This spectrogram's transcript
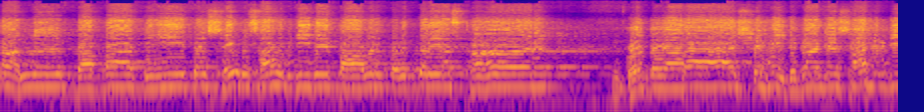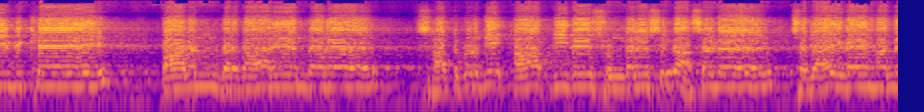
ਧੰਨ ਬਾਬਾ ਦੀਪ ਸਿੰਘ ਸਾਹਿਬ ਜੀ ਦੇ ਪਾਵਨ ਪਵਿੱਤਰ ਅਸਥਾਨ, ਗੁਰਦੁਆਰਾ ਸ਼ਹੀਦਗੰਜ ਸਾਹਿਬ ਜੀ ਵਿਖੇ, ਪਾਵਨ ਦਰਬਾਰ ਅੰਦਰ। ਸਤਿਗੁਰ ਜੀ ਆਪ ਜੀ ਦੇ ਸੁੰਦਰ ਸਿੰਘਾਸਣ ਸਜਾਏ ਗਏ ਹਨ।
